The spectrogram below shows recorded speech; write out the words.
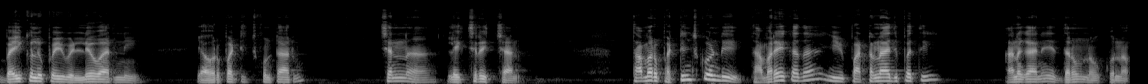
బైకులపై వెళ్ళేవారిని ఎవరు పట్టించుకుంటారు? చిన్న లెక్చర్ ఇచ్చాను. తమరు పట్టించుకోండి తమరే కదా ఈ పట్టణాధిపతి అనగానే ఇద్దరం నవ్వుకున్నాం.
